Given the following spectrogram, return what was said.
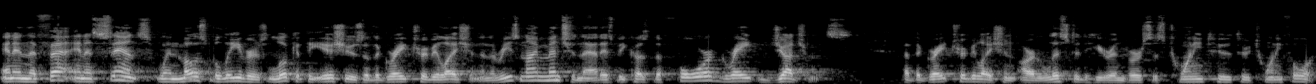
And in the fa- in a sense, when most believers look at the issues of the Great Tribulation, and the reason I mention that is because the four great judgments of the Great Tribulation are listed here in verses 22 through 24.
